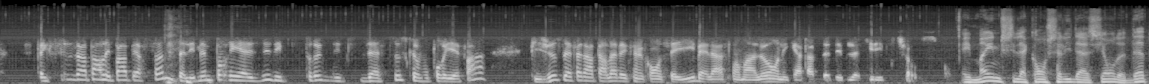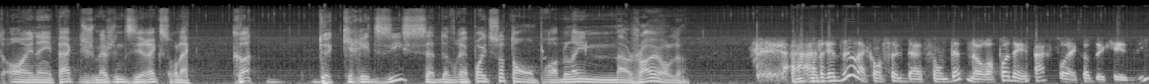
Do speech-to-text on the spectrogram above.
fait que si vous n'en parlez pas à personne, vous n'allez même pas réaliser des petits trucs, des petites astuces que vous pourriez faire. Puis juste le fait d'en parler avec un conseiller, ben là, à ce moment-là, on est capable de débloquer des petites choses. Et même si la consolidation de dette a un impact, j'imagine, direct sur la cote de crédit, ça ne devrait pas être ça ton problème majeur, là. À, à, vrai dire, la consolidation de dette n'aura pas d'impact sur la cote de crédit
